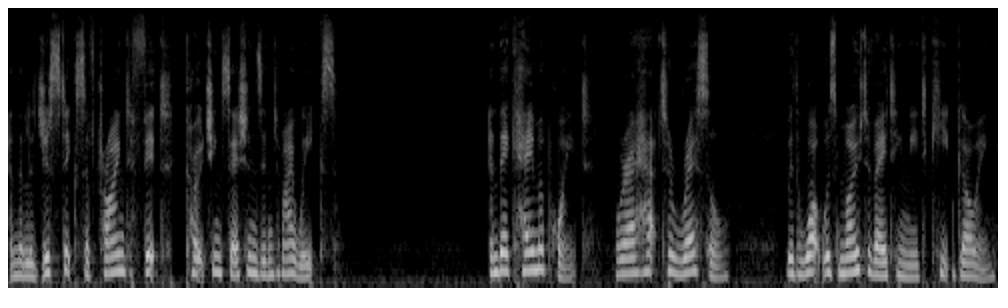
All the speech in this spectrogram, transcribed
and the logistics of trying to fit coaching sessions into my weeks. And there came a point where I had to wrestle with what was motivating me to keep going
